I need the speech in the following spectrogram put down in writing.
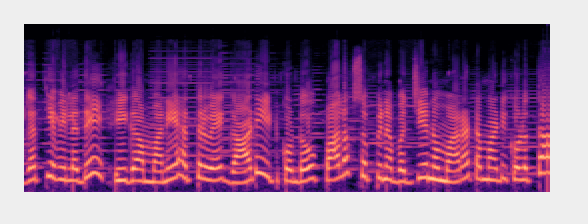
ಅಗತ್ಯವಿಲ್ಲದೆ ಈಗ ಮನೆಯ ಹತ್ತಿರವೇ ಗಾಡಿ ಇಟ್ಕೊಂಡು ಪಾಲಕ್ ಸೊಪ್ಪಿನ ಬಜ್ಜಿಯನ್ನು ಮಾರಾಟ ಮಾಡಿಕೊಳ್ಳುತ್ತಾ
